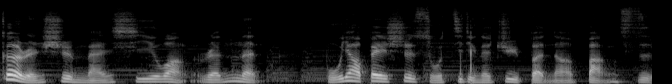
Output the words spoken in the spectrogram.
个人是蛮希望人们不要被世俗既定的剧本呢绑死。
